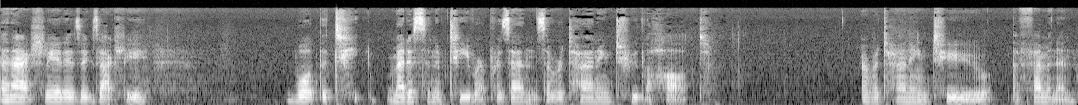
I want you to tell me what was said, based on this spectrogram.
And actually, it is exactly what the tea, medicine of tea represents a returning to the heart, a returning to the feminine.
